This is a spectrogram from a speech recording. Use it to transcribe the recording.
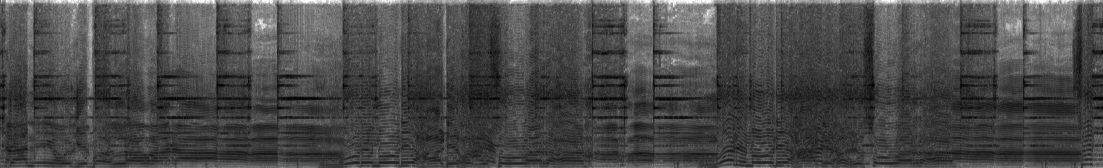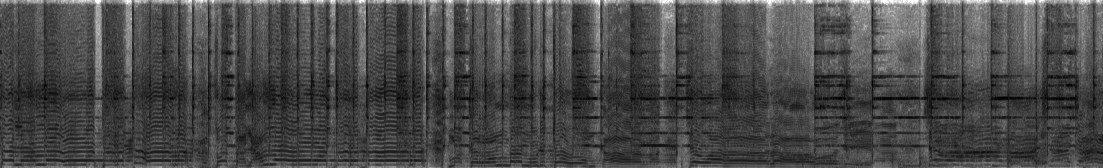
ಜ್ಞಾನಿ ಹೋಗಿ ಬಲ್ಲವರ. ನೋಡಿ ನೋಡಿ ಹಾಡಿ ಹರಿಸುವರ. ನೋಡಿ ನೋಡಿ ಹಾಡಿ ಹರಿಸುವರ. ಸುತ್ತಲೆಲ್ಲ ನುಡಿತ ಓಂಕಾರ. ಶಿವಹಾರ ಓಜೆಯ. ಶಿವಹಾರ ಶಂಕರ.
